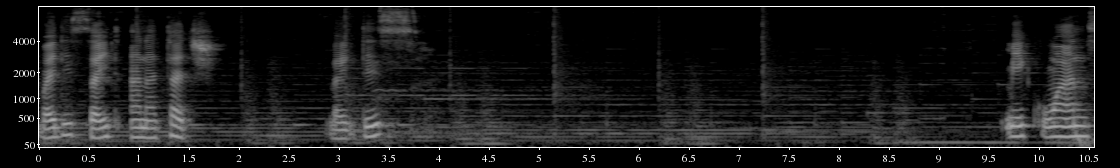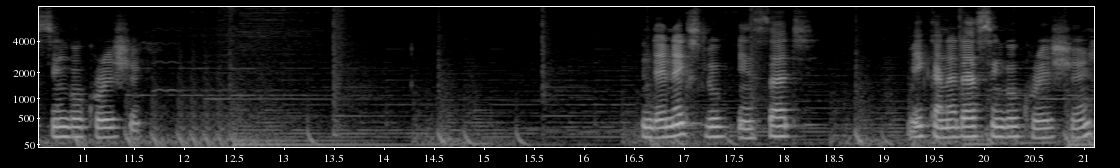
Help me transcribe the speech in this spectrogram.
by this side and attach like this. Make one single crochet. In the next loop insert make another single crochet.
